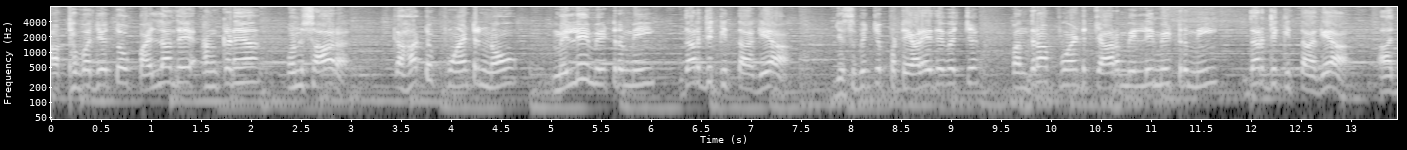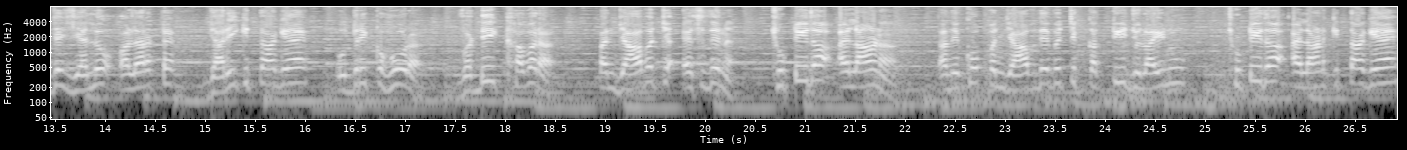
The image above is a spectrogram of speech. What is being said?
8 ਵਜੇ ਤੋਂ ਪਹਿਲਾਂ ਦੇ ਅੰਕੜਿਆਂ ਅਨੁਸਾਰ 61.9 ਮਿਲੀਮੀਟਰ ਮੀਂਹ ਦਰਜ ਕੀਤਾ ਗਿਆ, ਜਿਸ ਵਿੱਚ ਪਟਿਆਲੇ ਦੇ ਵਿੱਚ 15.4 ਮਿਲੀਮੀਟਰ ਮੀਂਹ ਦਰਜ ਕੀਤਾ ਗਿਆ। ਅੱਜ ਯੈਲੋ ਅਲਰਟ ਜਾਰੀ ਕੀਤਾ ਗਿਆ ਹੈ। ਉਧਰ ਇੱਕ ਹੋਰ ਵੱਡੀ ਖਬਰ, ਪੰਜਾਬ 'ਚ ਇਸ ਦਿਨ ਛੁੱਟੀ ਦਾ ਐਲਾਨ। ਤਾਂ ਦੇਖੋ, ਪੰਜਾਬ ਦੇ ਵਿੱਚ 31 ਜੁਲਾਈ ਨੂੰ ਛੁੱਟੀ ਦਾ ਐਲਾਨ ਕੀਤਾ ਗਿਆ ਹੈ।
